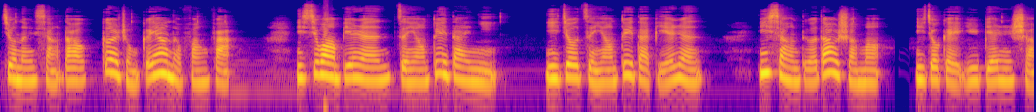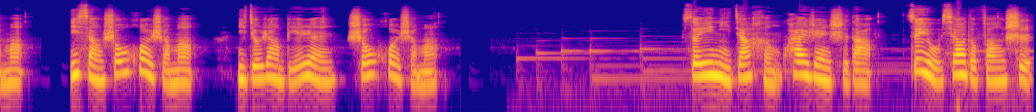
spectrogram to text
就能想到各种各样的方法。你希望别人怎样对待你，你就怎样对待别人。你想得到什么，你就给予别人什么；你想收获什么，你就让别人收获什么。所以，你将很快认识到，最有效的方式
